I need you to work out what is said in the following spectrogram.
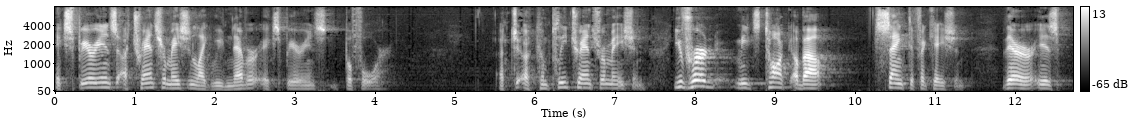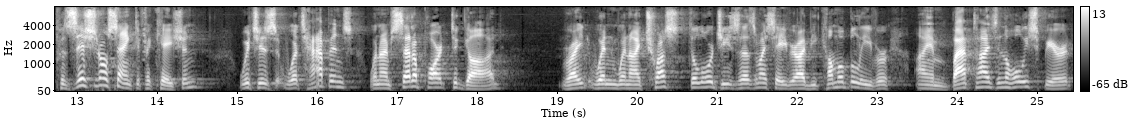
experience a transformation like we've never experienced before. A, a, complete transformation. You've heard me talk about sanctification. There is positional sanctification, which is what happens when I'm set apart to God, right? When, when I trust the Lord Jesus as my Savior, I become a believer, I am baptized in the Holy Spirit.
